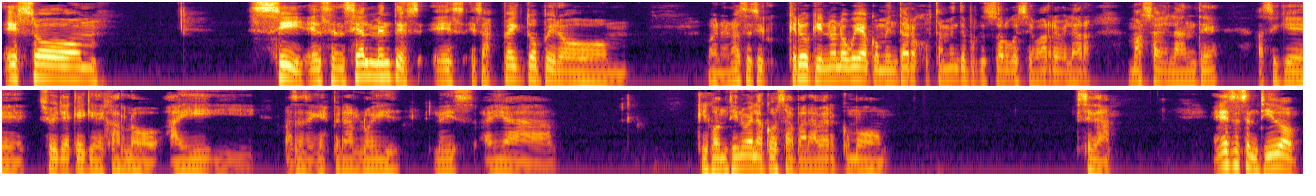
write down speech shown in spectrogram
eso Sí, esencialmente es, ese aspecto, pero mm, bueno, no sé si creo que no lo voy a comentar justamente porque eso es algo que se va a revelar más adelante. Así que yo diría que hay que dejarlo ahí y vas a tener que esperar Luis, Luis ahí a que continúe la cosa para ver cómo se da. En ese sentido,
